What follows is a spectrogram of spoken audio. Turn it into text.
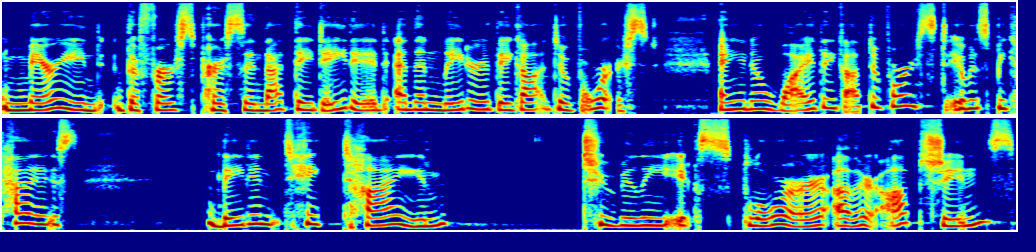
married the first person that they dated and then later they got divorced. And you know why they got divorced? It was because they didn't take time to really explore other options,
